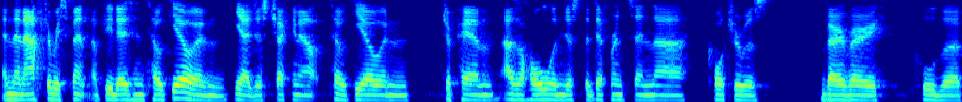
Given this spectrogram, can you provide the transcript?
and then after we spent a few days in Tokyo and yeah, just checking out Tokyo and Japan as a whole and just the difference in uh, culture was very, very cool to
